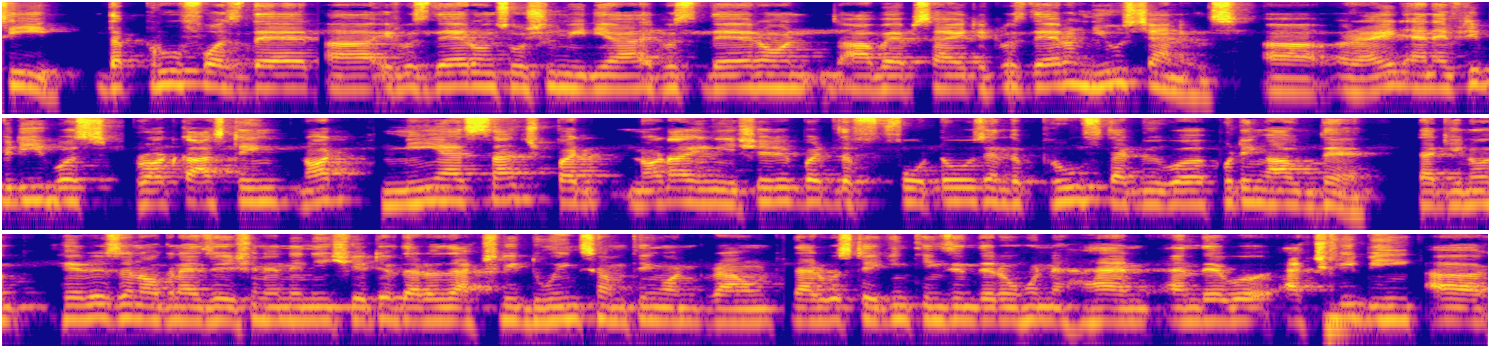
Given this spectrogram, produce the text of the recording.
see the proof was there. Uh, it was there on social media. It was there on our website. It was there on news channels, uh, right? And everybody was broadcasting, not me as such, but not our initiative, but the photos and the proof that we were putting out there that you know here is an organization an initiative that was actually doing something on ground that was taking things in their own hand and they were actually being uh,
